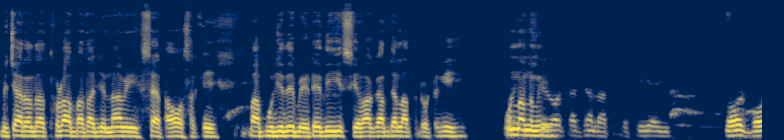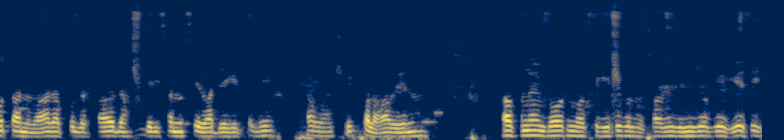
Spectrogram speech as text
ਵਿਚਾਰਾਂ ਦਾ ਥੋੜਾ ਬਹੁਤਾ ਜਿੰਨਾ ਵੀ ਸਹਾਇਤਾ ਹੋ ਸਕੇ। ਬਾਪੂ ਜੀ ਦੇ ਬੇਟੇ ਦੀ ਸੇਵਾ ਕਰਦੇ ਲੱਤ ਟੁੱਟ ਗਈ ਸੀ, ਉਹਨਾਂ ਨੂੰ ਵੀ ਸੇਵਾ ਕਰਦਿਆਂ ਲੱਤ ਟੁੱਟੀ ਹੈ ਜੀ। ਬਹੁਤ ਬਹੁਤ ਧੰਨਵਾਦ ਆ ਭੁੱਲਰ ਸਾਹਿਬ ਦਾ ਜਿਹੜੀ ਸਾਨੂੰ ਸੇਵਾ ਦੇ ਕੇ ਚੱਲੇ। ਸ਼ਾਬਾਸ਼ ਭਲਾ ਹੋਵੇ ਇਹਨਾਂ ਨੂੰ। ਆਪਣੇ ਬਹੁਤ ਮਦਦ ਕੀਤੀ ਭੁੱਲਰ ਸਾਹਿਬ ਨੇ ਜਿੰਨੀ ਜੋਗੇ ਹੈਗੇ ਸੀ।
